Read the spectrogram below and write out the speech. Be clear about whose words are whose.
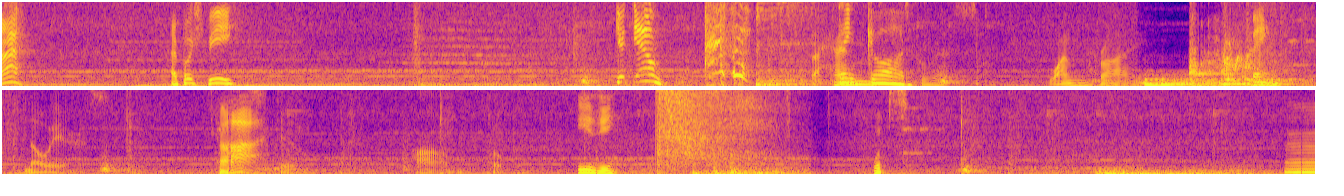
Speaker 1: Ah! I pushed B. Get down!
Speaker 2: The
Speaker 1: Thank God.
Speaker 2: rest. One cry,
Speaker 1: Bang.
Speaker 2: no ears.
Speaker 1: Aha!
Speaker 2: Still, palm open.
Speaker 1: Easy. Whoops. Uh,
